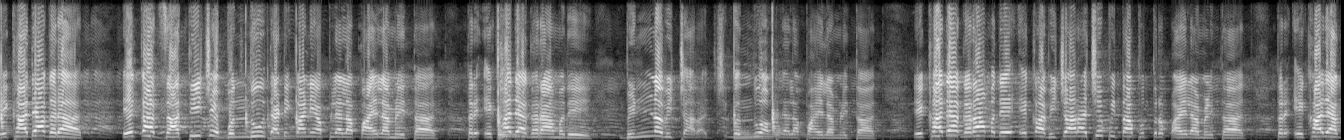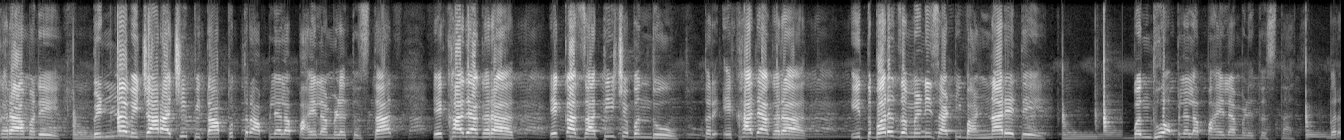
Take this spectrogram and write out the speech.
एखाद्या घरात एका जातीचे बंधू त्या ठिकाणी आपल्याला पाहायला मिळतात. तर एखाद्या घरामध्ये भिन्न विचाराची बंधू आपल्याला पाहायला मिळतात. एखाद्या घरामध्ये एका विचाराचे पिता पुत्र पाहायला मिळतात. तर एखाद्या घरामध्ये भिन्न विचाराची पिता पुत्र आपल्याला पाहायला मिळत असतात. एखाद्या घरात एका जातीचे बंधू तर एखाद्या घरात इतभर जमिनीसाठी भांडणारे ते बंधू आपल्याला पाहायला मिळत असतात. बर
